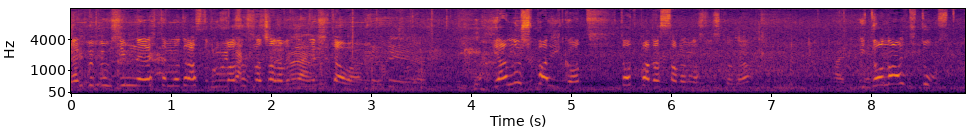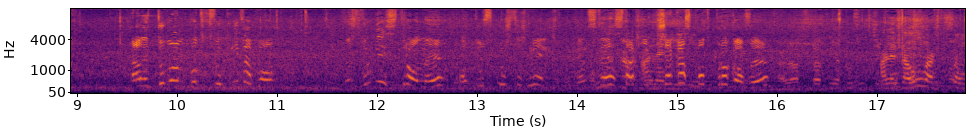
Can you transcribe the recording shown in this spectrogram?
Jakby był zimny lech, to od razu była zaznaczona, nawet bym nie czytała. Janusz Palikot, to odpada z samym nazwisko, nie? I Donald Tusk. Ale tu mam podchwytliwe, bo no z drugiej strony o Tusku już coś mieliśmy, więc to jest taki Ale przekaz podprogowy. Ale zauważ, to są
